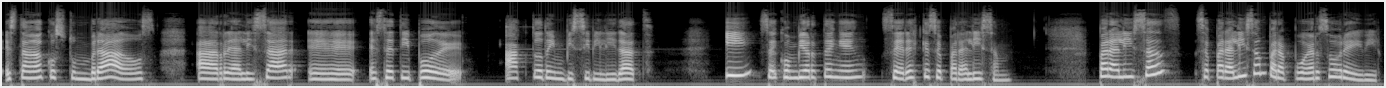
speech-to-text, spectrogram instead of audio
están acostumbrados a realizar eh, este tipo de acto de invisibilidad y se convierten en seres que se paralizan. Paralizas, se paralizan para poder sobrevivir.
